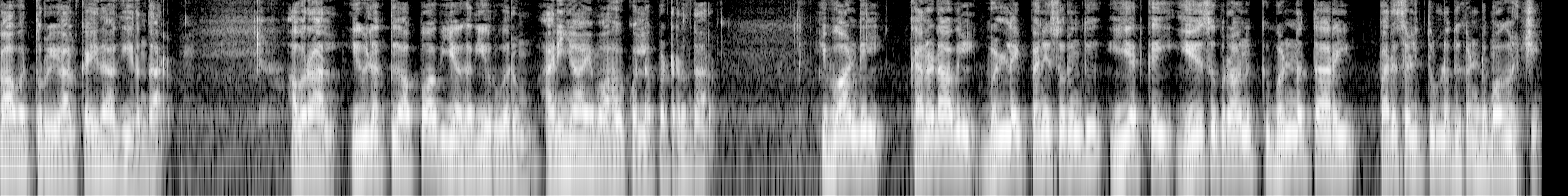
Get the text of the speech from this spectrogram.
காவல்துறையால் கைதாகியிருந்தார். அவரால் ஈழத்து அப்பாவி அகதியொருவரும் அநியாயமாக கொல்லப்பட்டிருந்தார். இவ்வாண்டில் கனடாவில் வெள்ளை பனி சுரிந்து இயற்கை இயேசுபிரானுக்கு வெண்ணத்தாரை பரிசளித்துள்ளது கண்டு மகிழ்ச்சி.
